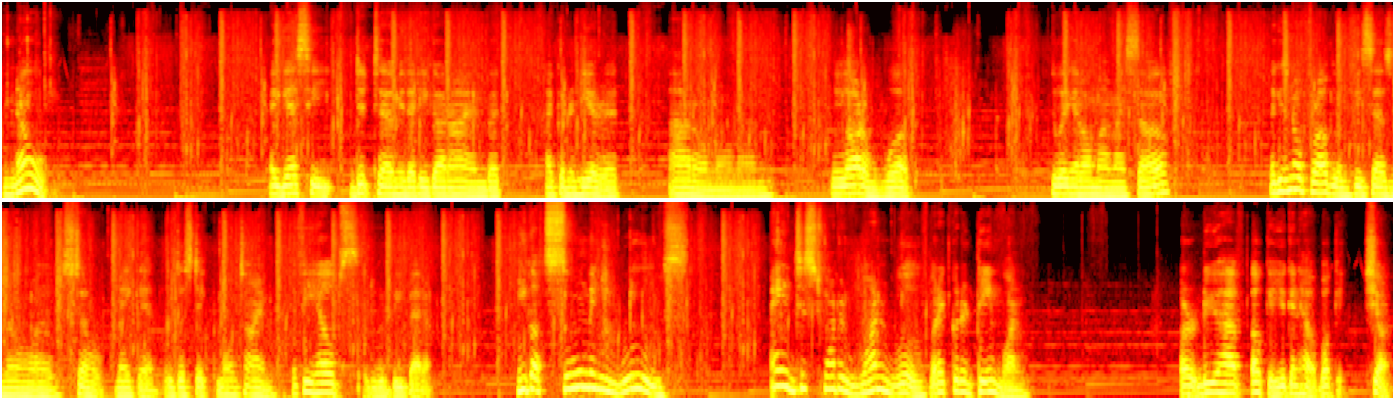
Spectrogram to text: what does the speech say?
No. I guess he did tell me that he got iron, but I couldn't hear it. I don't know, man. A lot of work. Doing it all by myself. Like, it's no problem if he says no, I'll still make it. It'll just take more time. If he helps, it would be better. He got so many wolves. I just wanted one wolf, but I couldn't tame one. Or do you have... Okay, you can help. Okay, sure.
